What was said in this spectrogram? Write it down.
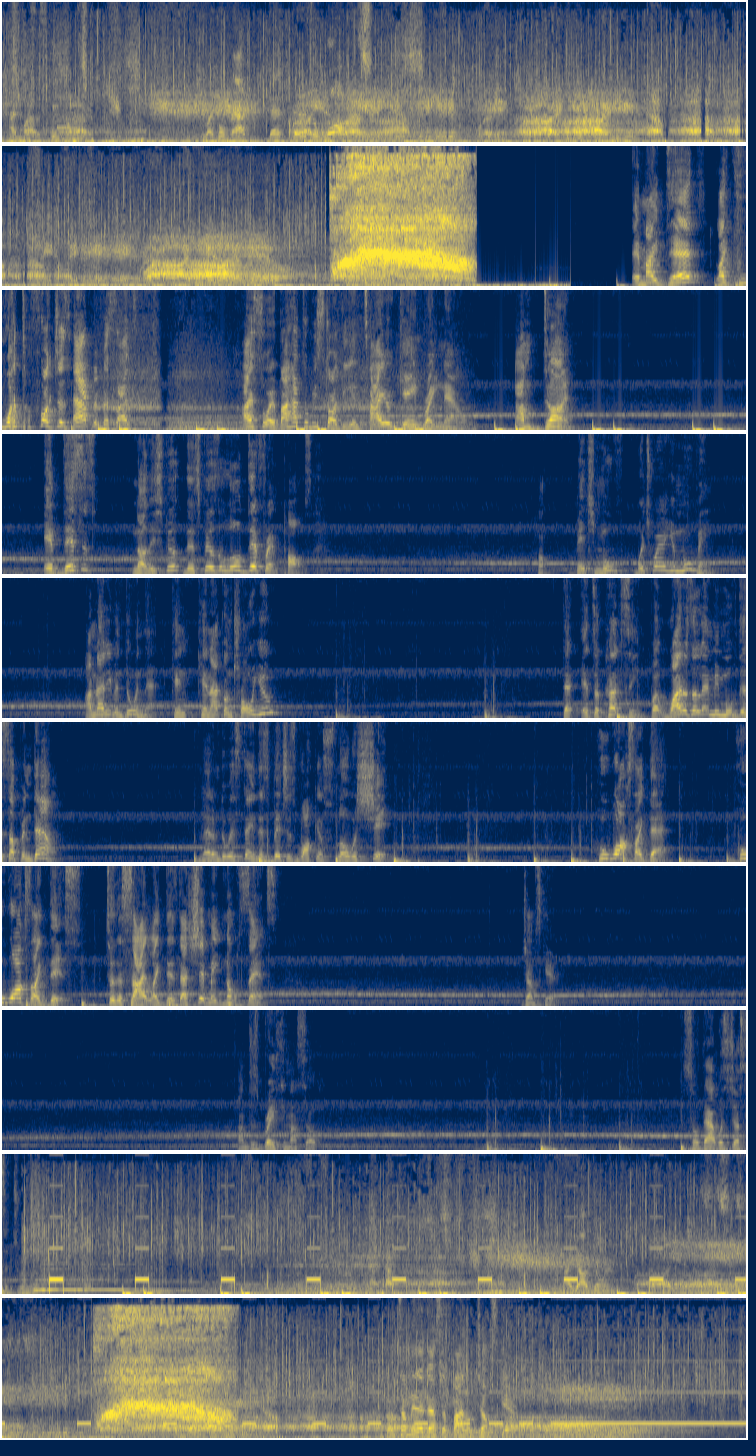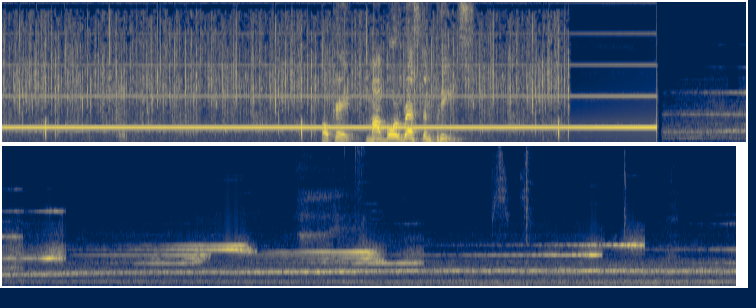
I must escape from here. Do I go back? That there's a wall. Am I dead? Like, what the fuck just happened besides... I swear, if I had to restart the entire game right now, I'm done. If this is no, this feels this feels a little different. Pause. Oh, bitch, move. Which way are you moving? I'm not even doing that. Can can I control you? That it's a cutscene. But why does it let me move this up and down? Let him do his thing. This bitch is walking slow as shit. Who walks like that? Who walks like this? To the side like this. That shit make no sense. Jump scare. I'm just bracing myself. So that was just a dream? How y'all doing? Tell me that that's the final jump scare. Okay, my boy, rest in peace.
